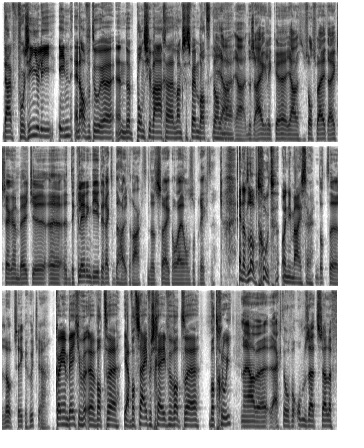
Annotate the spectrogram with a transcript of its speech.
daar voorzien jullie in. En af en toe uh, een plonsjewagen langs het zwembad. Dan, ja, ja, dus eigenlijk, ja, zoals wij het eigenlijk zeggen, een beetje de kleding die je direct op de huid draagt. Dat is eigenlijk waar wij ons op richten. En dat loopt goed, Andy Meister. Dat loopt zeker goed, ja. Kan je een beetje wat, ja, wat cijfers geven, wat, wat groei? Nou ja, we, echt over omzet zelf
